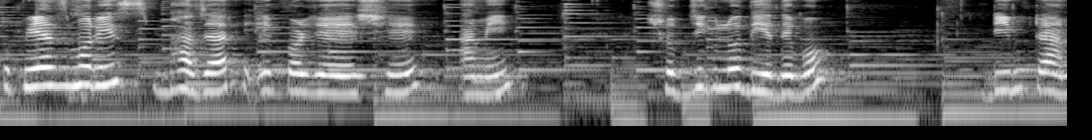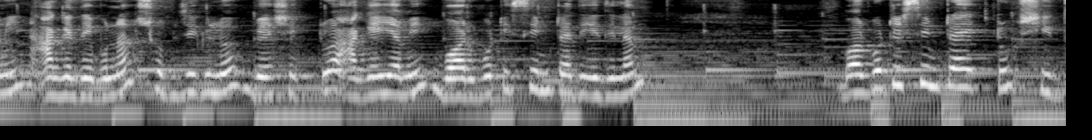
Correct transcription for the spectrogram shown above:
তো পেঁয়াজ মরিচ ভাজার এই পর্যায়ে এসে আমি সবজিগুলো দিয়ে দেব। ডিমটা আমি আগে দেব না, সবজিগুলো বেশ একটু আগেই আমি বরবটি সিমটা দিয়ে দিলাম। বরবটির সিমটা একটু সিদ্ধ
